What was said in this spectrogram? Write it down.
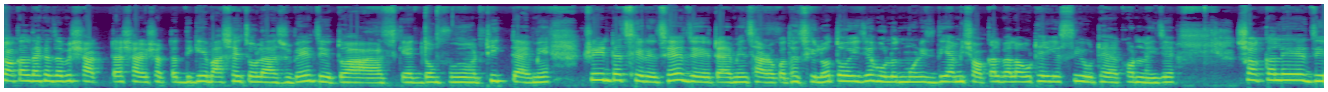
সকাল দেখা যাবে সাতটা, সাড়ে সাতটার দিকে বাসায় চলে আসবে। যেহেতু আজকে একদম ঠিক টাইমে ট্রেনটা ছেড়েছে, যে টাইমে ছাড়ার কথা ছিল। তো এই যে হলুদ মরিচ দিয়ে আমি সকালবেলা উঠে গেছি, উঠে এখন এই যে সকালে যে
